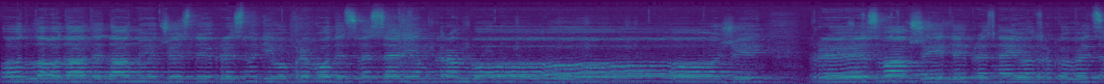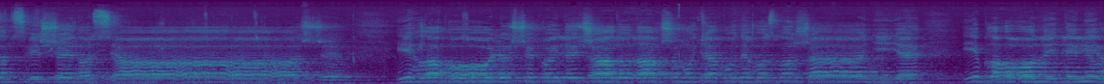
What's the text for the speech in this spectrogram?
От благодати даною чистою преснодіву приводить з веселієм храм Божий, призвавши йти пред нею отроковицям священосящим. І глаголюще пойди чаду, давшому тя буде возложеніє, і благовонний тиміам,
